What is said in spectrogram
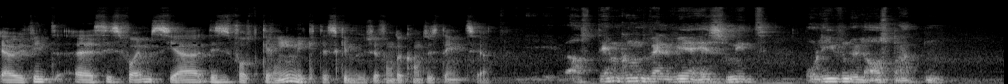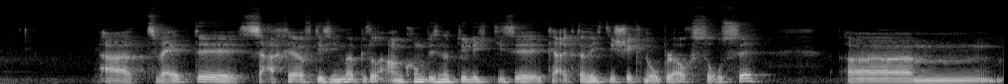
Ja, ich finde, es ist vor allem sehr, das ist fast cremig, das Gemüse von der Konsistenz her. Aus dem Grund, weil wir es mit Olivenöl ausbraten. Eine zweite Sache, auf die es immer ein bisschen ankommt, ist natürlich diese charakteristische Knoblauchsoße. Ähm,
